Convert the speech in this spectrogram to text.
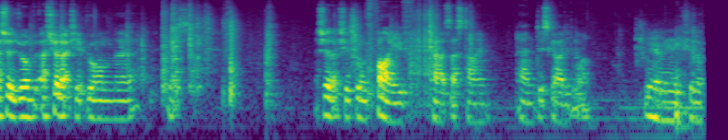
I should have drawn. I should actually have drawn. Uh, yes. I should actually have drawn five cards last time and discarded one, Yeah, yeah, you should have.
